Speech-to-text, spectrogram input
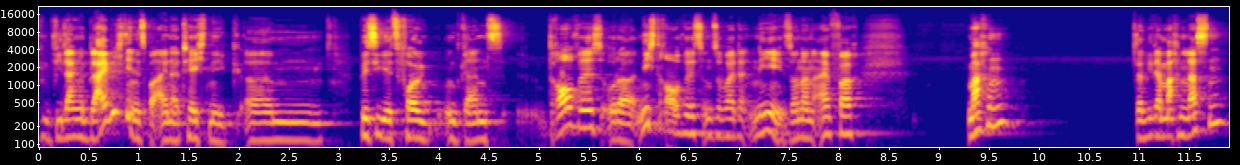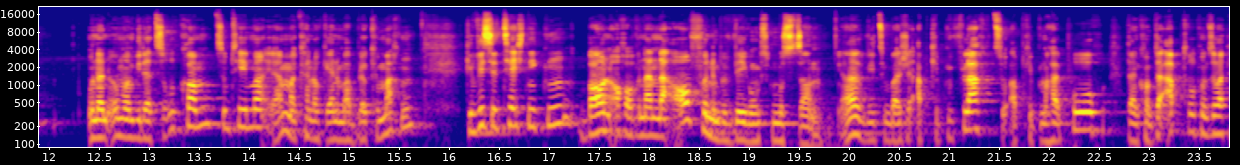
wie lange bleibe ich denn jetzt bei einer Technik, ähm, bis sie jetzt voll und ganz drauf ist oder nicht drauf ist und so weiter. Nee, sondern einfach machen, dann wieder machen lassen und dann irgendwann wieder zurückkommen zum Thema. Ja, man kann auch gerne mal Blöcke machen. Gewisse Techniken bauen auch aufeinander auf von den Bewegungsmustern, ja, wie zum Beispiel Abkippen flach zu Abkippen halb hoch, dann kommt der Abdruck und so weiter.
